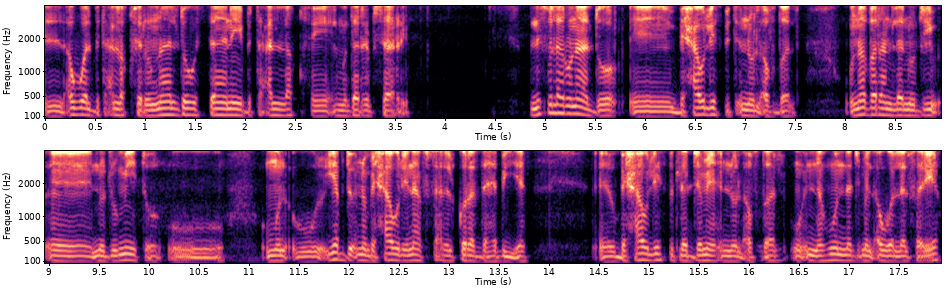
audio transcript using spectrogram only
الأول بتعلق في رونالدو والثاني بتعلق في المدرب ساري. بالنسبة لرونالدو آه، بيحاول يثبت إنه الأفضل. ونظرا لنجوميته ويبدو إنه بيحاول ينافس على الكرة الذهبية آه، وبيحاول يثبت للجميع إنه الأفضل وإنه هو النجم الأول للفريق.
